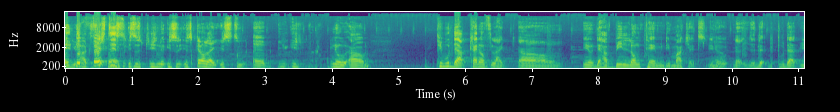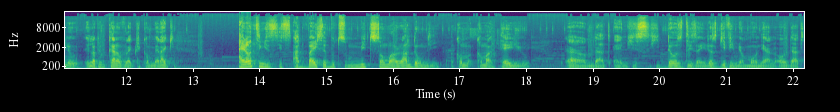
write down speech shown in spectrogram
the- you the first your is, is, to, you know, is, is kind of like is to um, you, you, you know um, people that are kind of like um, you know they have been long term in the market. You know the, the, the people that you know a lot of people kind of like recommend. Like I don't think it's, it's advisable to meet someone randomly come come and tell you um, that um, he's he does this and you just give him your money and all that.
